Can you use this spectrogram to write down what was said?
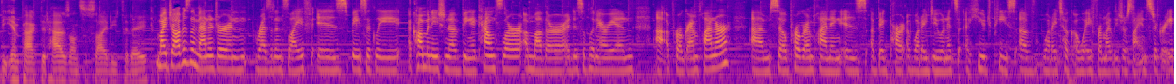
the impact it has on society today. My job as the manager in residence life is basically a combination of being a counselor, a mother, a disciplinarian, uh, a program planner. Um, so program planning is a big part of what I do and it's a huge piece of what I took away from my leisure science degree,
